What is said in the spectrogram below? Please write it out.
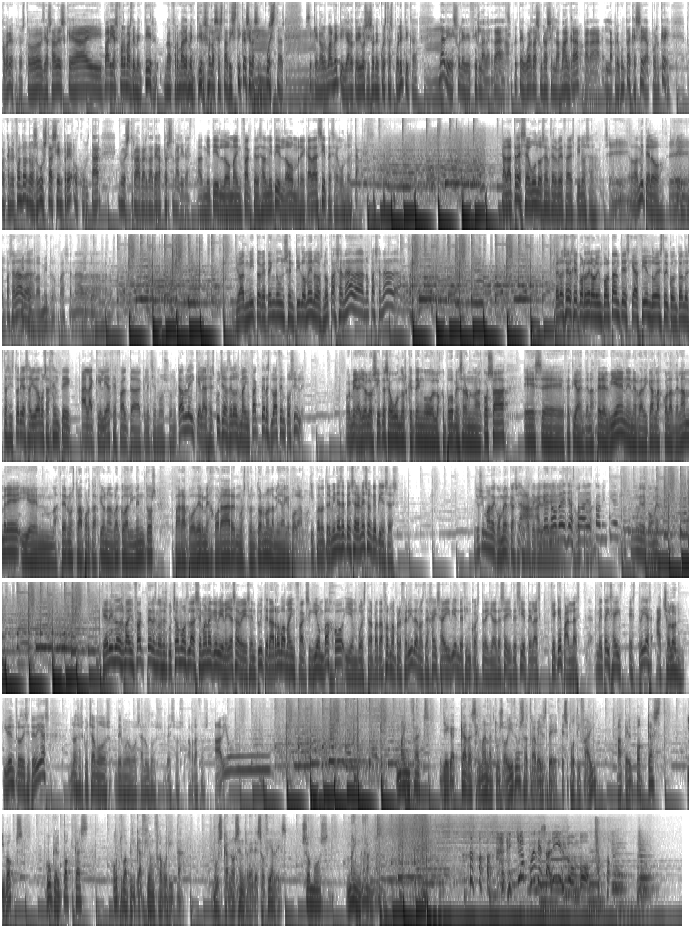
Hombre, pero esto ya sabes que hay varias formas de mentir. Una forma de mentir son las estadísticas y las Mm. encuestas. Así que normalmente, y ya no te digo si son encuestas políticas, Mm. nadie suele decir la verdad. Siempre te guardas unas en la manga para la pregunta que sea. ¿Por qué? Porque en el fondo nos gusta siempre ocultar nuestra verdadera personalidad. Admitidlo, Mindfactors, admitidlo, hombre, cada 7 segundos. Cada 3 segundos en cerveza, Espinosa. Sí. Admítelo, admítelo. Sí, Sí, no pasa lo admito, nada. lo admito. No pasa nada. Admito. Yo admito que tenga un sentido menos. No pasa nada, no pasa nada, no pasa nada. Pero Sergio Cordero, lo importante es que haciendo esto y contando estas historias ayudamos a gente a la que le hace falta que le echemos un cable y que las escuchas de los Mindfactors lo hacen posible. Pues mira, yo los siete segundos que tengo en los que puedo pensar en una cosa es eh, efectivamente en hacer el bien, en erradicar las colas del hambre y en hacer nuestra aportación al banco de alimentos para poder mejorar nuestro entorno en la medida que podamos. Y cuando terminas de pensar en eso, ¿en qué piensas? Yo soy más de comer casi, fíjate que, Ah, de que no ves, ya está, otro, ya ¿eh? está mintiendo. Soy muy de comer. Queridos Mindfactors, nos escuchamos la semana que viene, ya sabéis, en Twitter arroba mindfax-bajo y en vuestra plataforma preferida nos dejáis ahí bien de 5 estrellas, de 6, de 7, las que quepan, las metéis ahí estrellas a cholón. Y dentro de 7 días nos escuchamos de nuevo. Saludos, besos, abrazos. Adiós. Mindfacts llega cada semana a tus oídos a través de Spotify, Apple Podcast, Evox, Google Podcast o tu aplicación favorita. Búscanos en redes sociales. Somos Mindfacts. ¡Ya puede salir, Dumbo!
